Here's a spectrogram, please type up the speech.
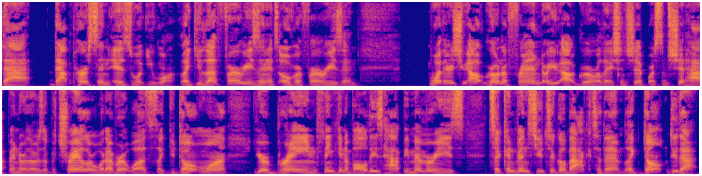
that that person is what you want. Like you left for a reason, it's over for a reason whether it's you outgrown a friend or you outgrew a relationship or some shit happened or there was a betrayal or whatever it was, it's like you don't want your brain thinking of all these happy memories to convince you to go back to them. Like, don't do that.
